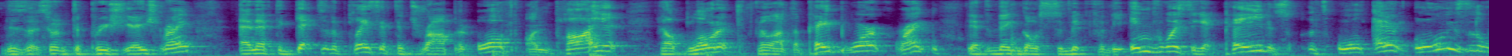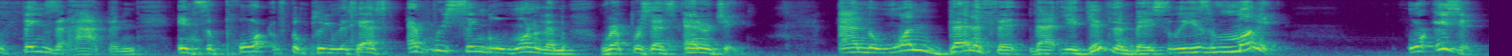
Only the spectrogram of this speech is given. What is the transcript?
there's a sort of depreciation, right? And they have to get to the place, they have to drop it off, untie it, help load it, fill out the paperwork, right? They have to then go submit for the invoice to get paid. It's, it's all, all these little things that happen in support of completing the task. Every single one of them represents energy. And the one benefit that you give them basically is money. Or is it?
